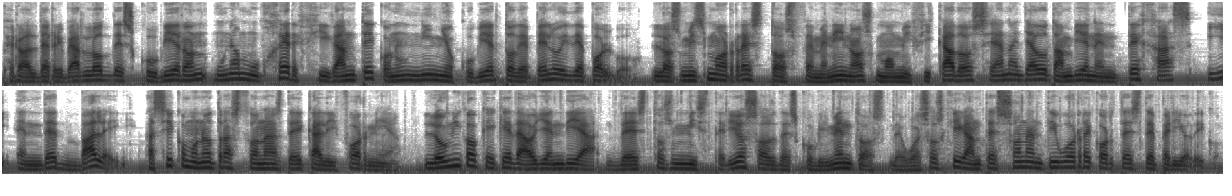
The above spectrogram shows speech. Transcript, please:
pero al derribarlo descubrieron una mujer gigante con un niño cubierto de pelo y de polvo. Los mismos restos femeninos momificados se han hallado también en Texas y en Dead Valley, así como en otras zonas de California. Lo único que queda hoy en día de estos misteriosos descubrimientos de huesos gigantes son antiguos recortes de periódico.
